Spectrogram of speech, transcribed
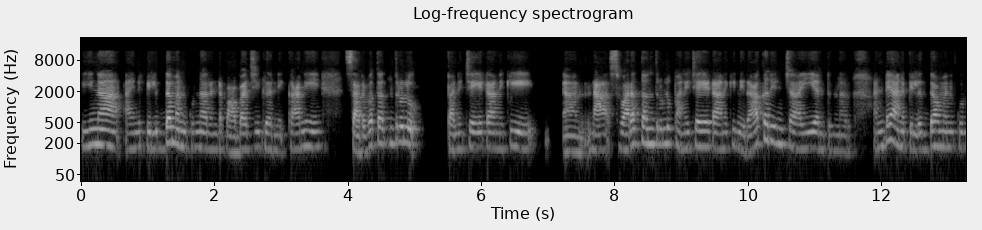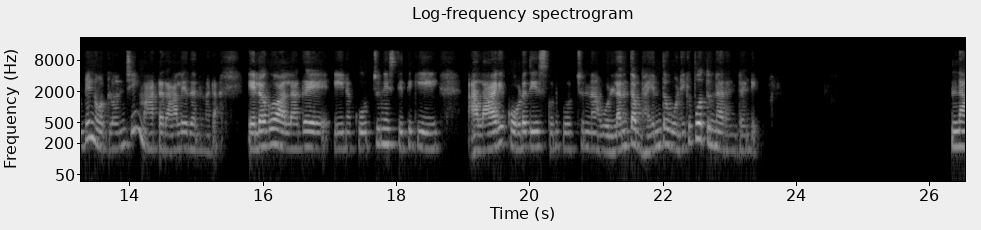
ఈయన ఆయన పిలుద్దాం అనుకున్నారంట బాబాజీ గారిని. కానీ సర్వతంత్రులు పని చేయటానికి నా స్వరతంత్రులు పనిచేయటానికి నిరాకరించాయి అంటున్నారు. అంటే ఆయన పిలుద్దాం అనుకుంటే నోట్లోంచి మాట రాలేదనమాట ఎలాగో అలాగే ఈయన కూర్చునే స్థితికి అలాగే కూడ తీసుకుని కూర్చున్న ఒళ్ళంతా భయంతో వణికిపోతున్నారంటండి. నా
